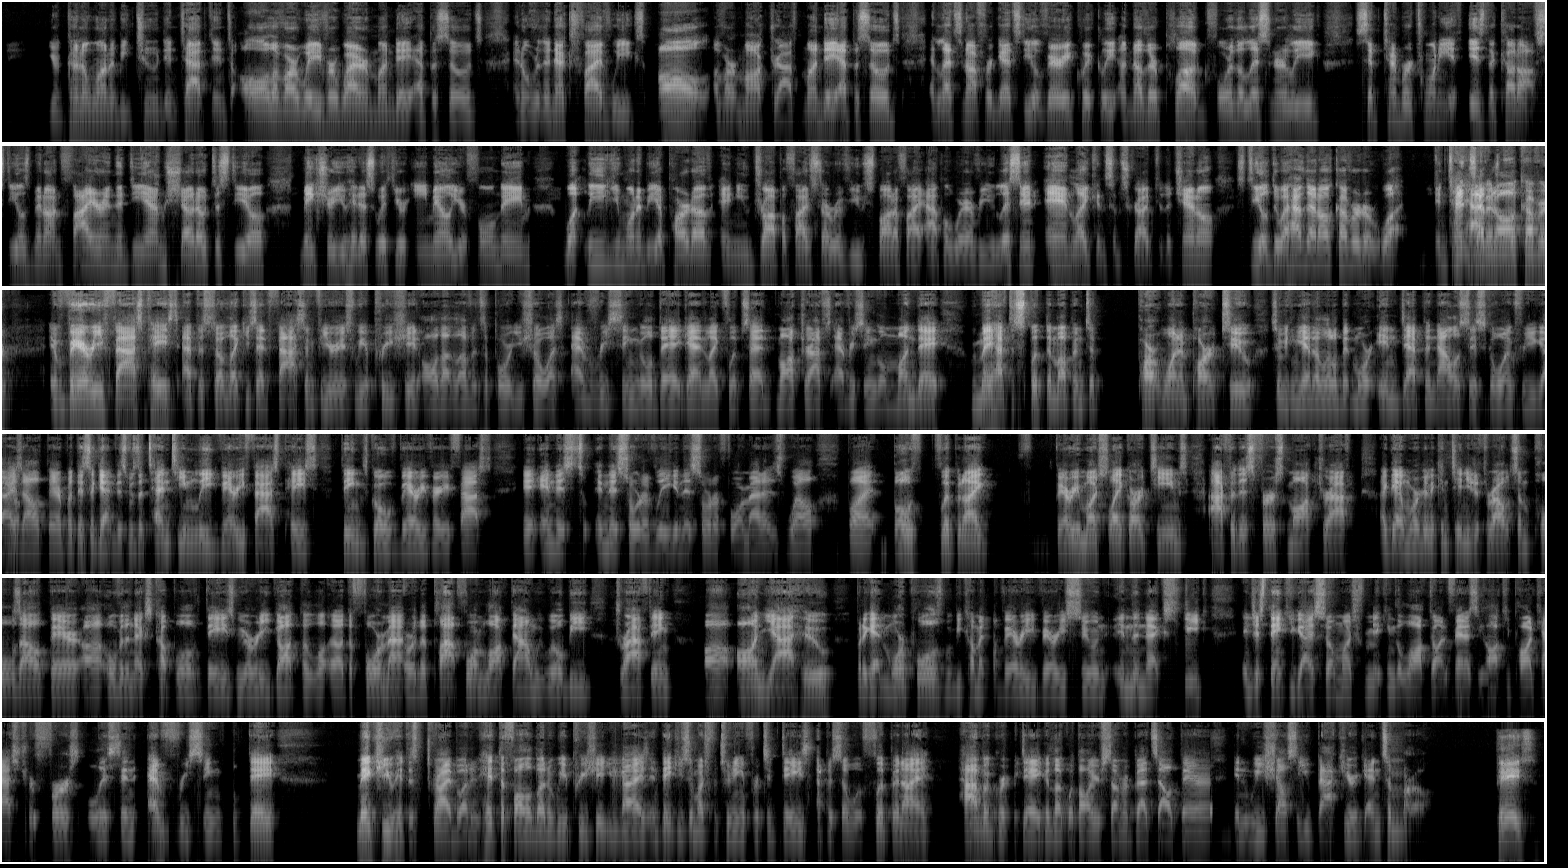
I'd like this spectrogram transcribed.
you're going to want to be tuned and tapped into all of our waiver wire Monday episodes. And over the next five weeks, all of our mock draft Monday episodes. And let's not forget, Steele, very quickly, another plug for the Listener League. September 20th is the cutoff. Steele's been on fire in the DM. Shout out to Steele. Make sure you hit us with your email, your full name, what league you want to be a part of, and you drop a five star review, Spotify, Apple, wherever you listen, and like and subscribe to the channel. Steele, do I have that all covered or what? Intense. We have episode. it all covered. A very fast paced episode. Like you said, fast and furious. We appreciate all that love and support you show us every single day. Again, like Flip said, mock drafts every single Monday. We may have to split them up into part one and part two so we can get a little bit more in-depth analysis going for you guys yep. out there but this again this was a 10 team league very fast paced things go very very fast in, in, this in this sort of league in this sort of format as well. But both flip and i very much like our teams after this first mock draft. Again we're going to continue to throw out some polls out there uh, over the next couple of days. We already got the uh, the format or the platform locked down. We will be drafting uh, on yahoo. But again, more polls will be coming out very, very soon in the next week. And just thank you guys so much for making the Locked On Fantasy Hockey Podcast your first listen every single day. Make sure you hit the subscribe button, hit the follow button. We appreciate you guys. And thank you so much for tuning in for today's episode with Flip and I. Have a great day. Good luck with all your summer bets out there. And we shall see you back here again tomorrow. Peace.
